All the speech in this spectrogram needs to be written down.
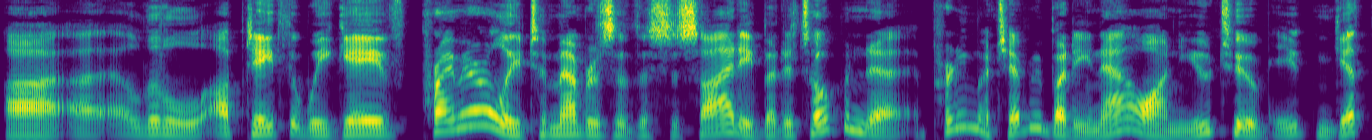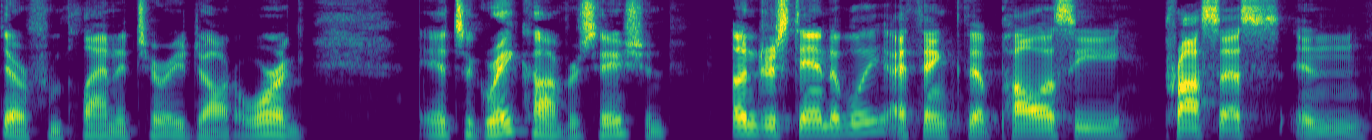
Uh, a little update that we gave primarily to members of the society, but it's open to pretty much everybody now on YouTube. You can get there from planetary.org. It's a great conversation. Understandably, I think the policy process in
